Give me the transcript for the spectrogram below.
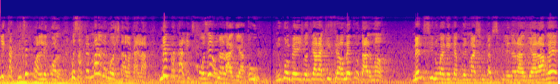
j'ai quatre petites pour l'école. Moi, ça fait mal de moi dans la caille là. Même pas qu'à exposer dans la guerre tout. Nous, comme pays, je dis à la qui fermé totalement. Même si nous avons quelques machines qui circulent dans la rue, à la vraie,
